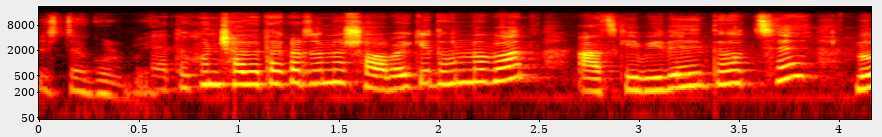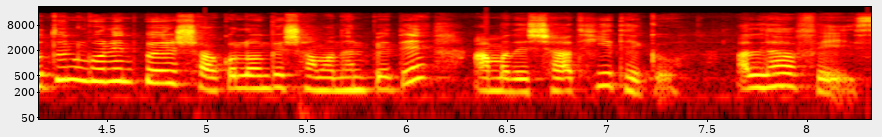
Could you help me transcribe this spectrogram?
চেষ্টা করবে। এতক্ষণ সাথে থাকার জন্য সবাইকে ধন্যবাদ। আজকে বিদায় নিতে হচ্ছে। নতুন গণিত বইয়ের সকল অঙ্কের সমাধান পেতে আমাদের সাথেই থেকো। আল্লাহ হাফেজ।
